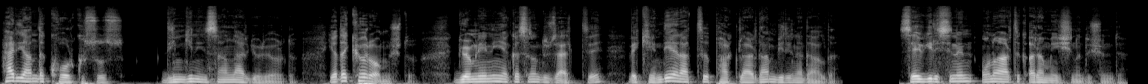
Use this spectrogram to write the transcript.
Her yanda korkusuz, dingin insanlar görüyordu. Ya da kör olmuştu. Gömleğinin yakasını düzeltti ve kendi yarattığı parklardan birine daldı. Sevgilisinin onu artık aramayışını düşündü.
